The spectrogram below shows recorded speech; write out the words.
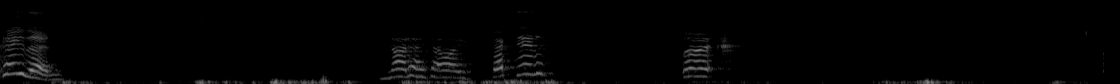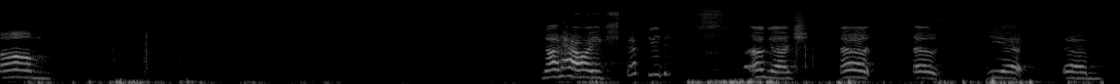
Okay then. Not as how I expected, but Um. Not how I expected. Oh gosh. Uh. Uh. Yeah. Um.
